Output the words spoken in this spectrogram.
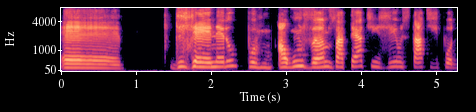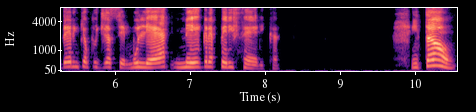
é, de gênero por alguns anos até atingir um status de poder em que eu podia ser mulher, negra, periférica. Então,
